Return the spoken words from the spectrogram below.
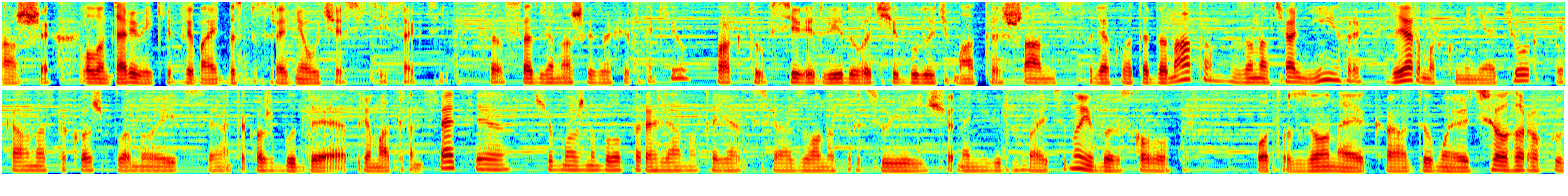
наших волонтерів, які приймають безпосередньо участь в цій секції. Це все для наших захисників. Факту, всі відвідувачі будуть мати шанс подякувати донатам за навчальні ігри, за ярмарку мініатюр, яка у нас також планується. Також буде пряма трансляція, щоб можна було переглянути, як вся зона працює і що на ній відбувається. Ну і обов'язково фотозона, яка думаю цього року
